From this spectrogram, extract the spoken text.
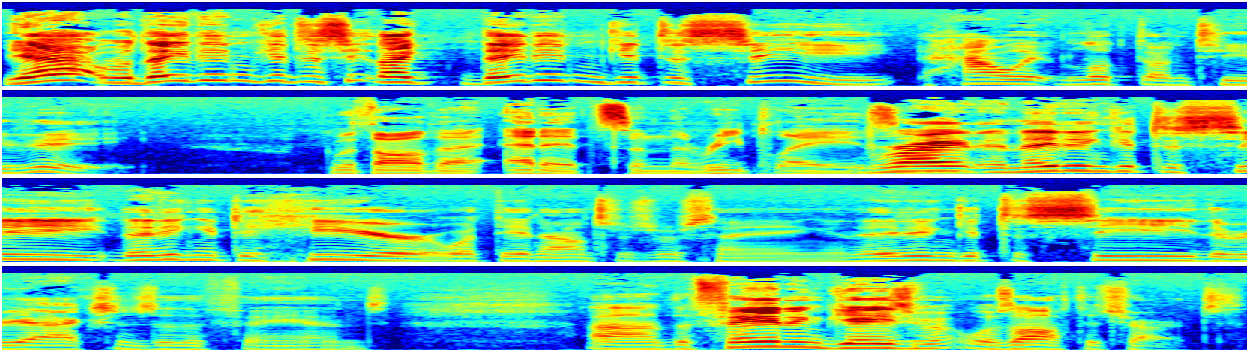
Yeah, well, they didn't get to see like they didn't get to see how it looked on TV. With all the edits and the replays. Right, and- and they didn't get to see, they didn't get to hear what the announcers were saying, and they didn't get to see the reactions of the fans. Uh, the fan engagement was off the charts.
